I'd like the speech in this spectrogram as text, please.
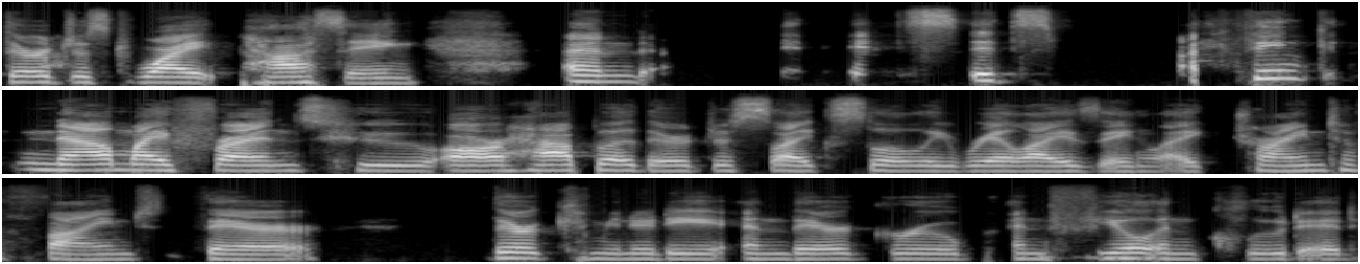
they're just white passing. And it's, it's, I think now my friends who are HAPA, they're just like slowly realizing, like trying to find their, their community and their group and feel mm-hmm. included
